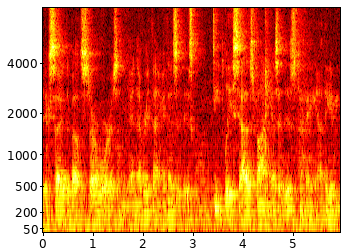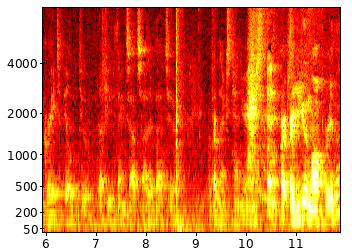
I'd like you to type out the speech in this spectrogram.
excited about Star Wars and, and everything, and as, as deeply satisfying as it is to me, I think it'd be great to be able to do a few things outside of that too over the next 10 years. Are, are you doing all three of those?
